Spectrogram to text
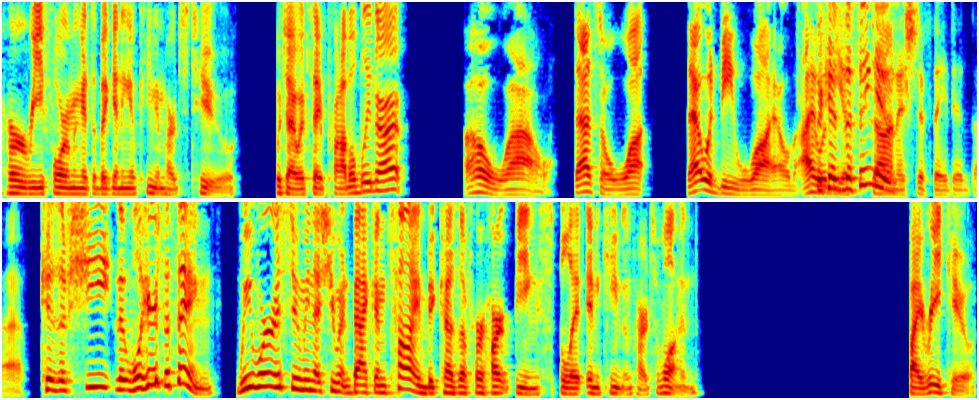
her reforming at the beginning of Kingdom Hearts 2? Which I would say probably not. Oh wow. That's a what that would be wild. I would Because be thing is- astonished if they did that. Because if she, the, well, here's the thing: we were assuming that she went back in time because of her heart being split in Kingdom Hearts One by Riku.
